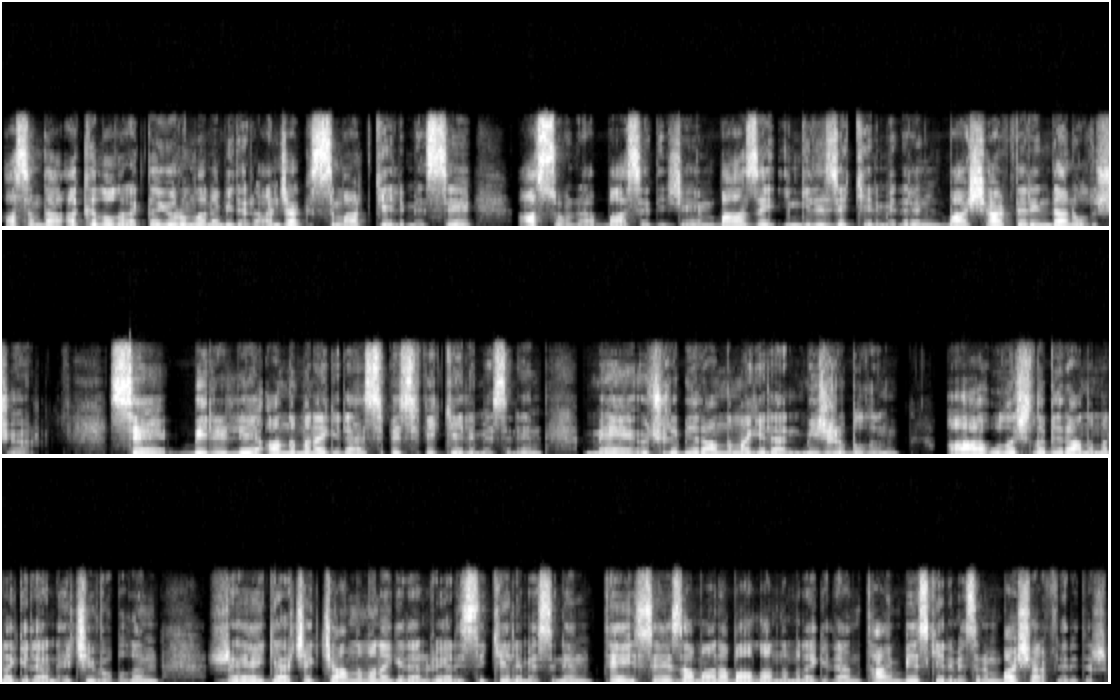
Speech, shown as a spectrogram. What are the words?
Aslında akıl olarak da yorumlanabilir ancak smart kelimesi az sonra bahsedeceğim bazı İngilizce kelimelerin baş harflerinden oluşuyor. S belirli anlamına gelen spesifik kelimesinin, M ölçülebilir anlama gelen measurable'ın, A ulaşılabilir anlamına gelen achievable'ın, R gerçekçi anlamına gelen realistik kelimesinin, T ise zamana bağlı anlamına gelen time based kelimesinin baş harfleridir.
